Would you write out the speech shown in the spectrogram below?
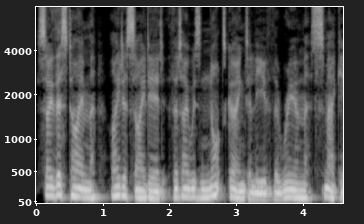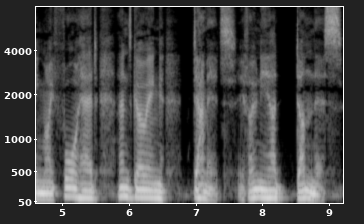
So this time, I decided that I was not going to leave the room smacking my forehead and going, Damn it, if only I'd done this.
